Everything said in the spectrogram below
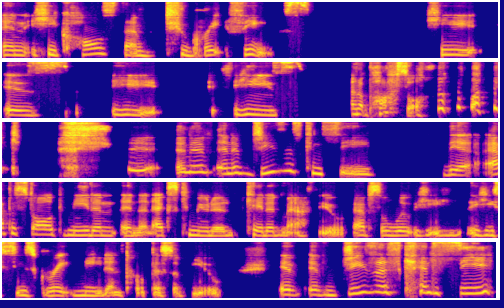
and he calls them to great things. He is he he's an apostle. like, and if and if Jesus can see the apostolic need in, in an excommunicated Matthew. Absolutely, he he sees great need and purpose of you. If if Jesus can see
